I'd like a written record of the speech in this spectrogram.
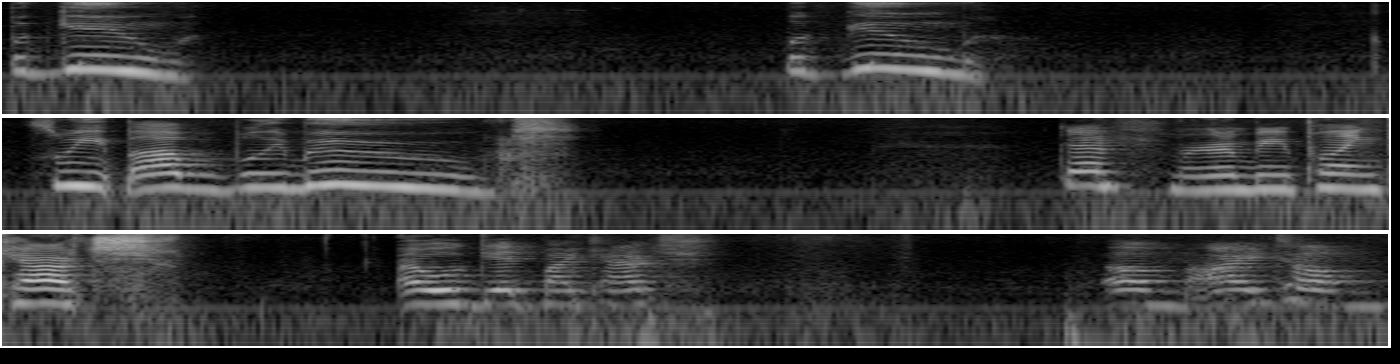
Bagoom. Bagoom. Sweet Bobbly Boo. Okay, we're gonna be playing catch. I will get my catch um item.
